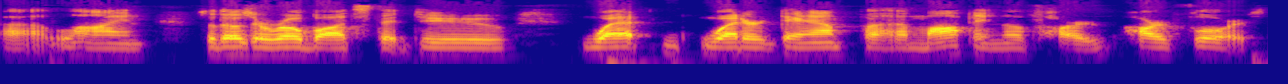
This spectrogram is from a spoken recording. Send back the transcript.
uh, line. So those are robots that do wet, wet or damp uh, mopping of hard hard floors.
